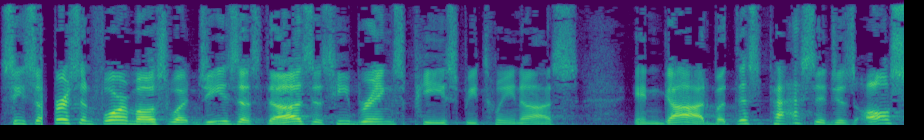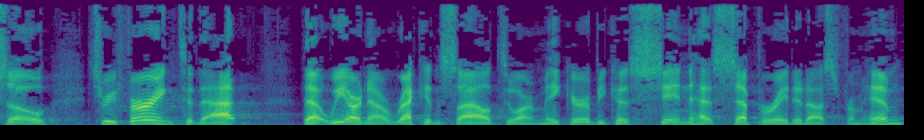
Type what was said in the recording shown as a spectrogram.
See, so first and foremost, what Jesus does is he brings peace between us and God. But this passage is also, it's referring to that, that we are now reconciled to our Maker because sin has separated us from Him.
